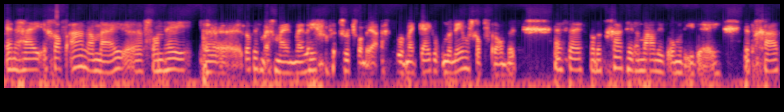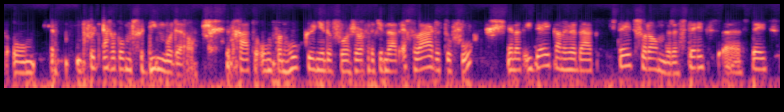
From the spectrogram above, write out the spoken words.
En hij gaf aan aan mij uh, van hé, hey, uh, dat heeft echt mijn, mijn leven een soort van ja, mijn kijk op ondernemerschap veranderd. Hij zei van het gaat helemaal niet om het idee. Het gaat om het, eigenlijk om het verdienmodel. Het gaat erom van hoe kun je ervoor zorgen dat je inderdaad echt waarde toevoegt. En dat idee kan inderdaad steeds veranderen, steeds, uh, steeds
